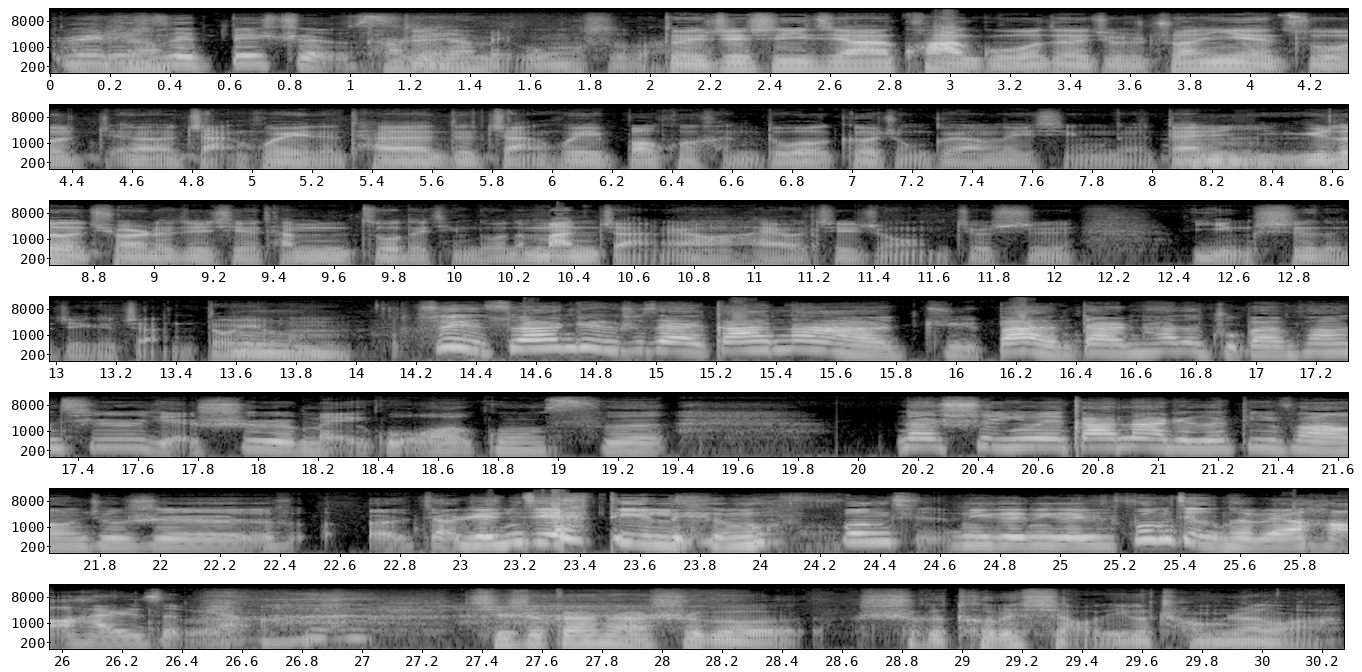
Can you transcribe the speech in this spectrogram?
Read Exhibitions，它是一家美国公司吧？对，这是一家跨国的，就是专业做呃展会的。它的展会包括很多各种各样类型的，但是娱乐圈的这些他们做的挺多的漫展，然后还有这种就是影视的这个展都有。嗯，所以虽然这个是在戛纳举办，但是它的主办方其实也是美国公司。那是因为戛纳这个地方就是呃叫人杰地灵，风那个那个风景特别好，还是怎么样？其实戛纳是个是个特别小的一个城镇了，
